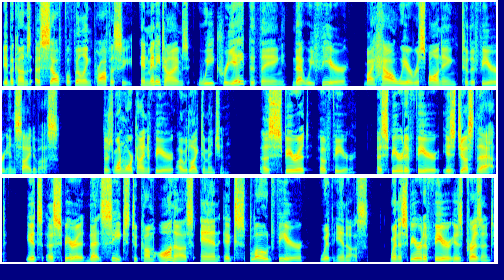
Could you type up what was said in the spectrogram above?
It becomes a self fulfilling prophecy, and many times we create the thing that we fear by how we are responding to the fear inside of us. There's one more kind of fear I would like to mention a spirit of fear. A spirit of fear is just that it's a spirit that seeks to come on us and explode fear within us. When a spirit of fear is present,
